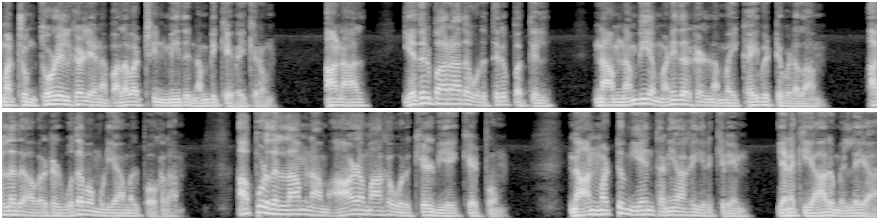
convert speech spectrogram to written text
மற்றும் தொழில்கள் என பலவற்றின் மீது நம்பிக்கை வைக்கிறோம். ஆனால் எதிர்பாராத ஒரு திருப்பத்தில் நாம் நம்பிய மனிதர்கள் நம்மை கைவிட்டு விடலாம் அல்லது அவர்கள் உதவ முடியாமல் போகலாம். அப்பொழுதெல்லாம் நாம் ஆழமாக ஒரு கேள்வியை கேட்போம். நான் மட்டும் ஏன் தனியாக இருக்கிறேன்? எனக்கு யாரும் இல்லையா?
